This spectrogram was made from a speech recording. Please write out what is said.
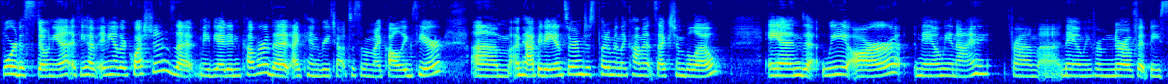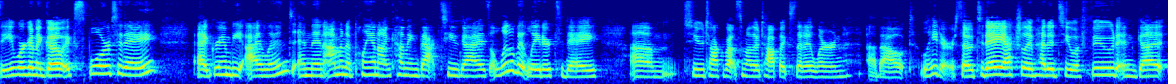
for dystonia. If you have any other questions that maybe I didn't cover, that I can reach out to some of my colleagues here. Um, I'm happy to answer them. Just put them in the comment section below. And we are, Naomi and I, from uh, Naomi from NeuroFit BC, we're going to go explore today at Granville Island, and then I'm going to plan on coming back to you guys a little bit later today um, to talk about some other topics that I learn about later. So today, actually, I'm headed to a food and gut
